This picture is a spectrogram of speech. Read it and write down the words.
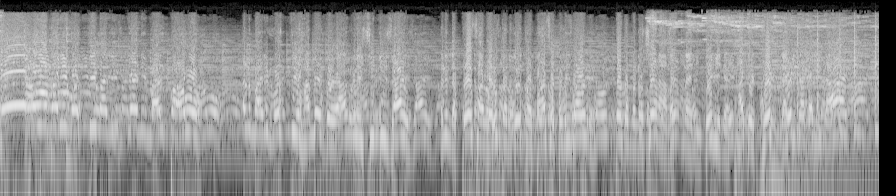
એ, આવો મારી વસ્તી, મારી જગ્યાની માલ આવો. અને મારી વસ્તી સામે કોઈ આંગળી સીધી જાય અને પોસાનો ઉતર જોતો પાછો પડી જાવ ને, તો તો મને શેણા રત્નાની દેવીને ખાતે ખોટ લાગી જાય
